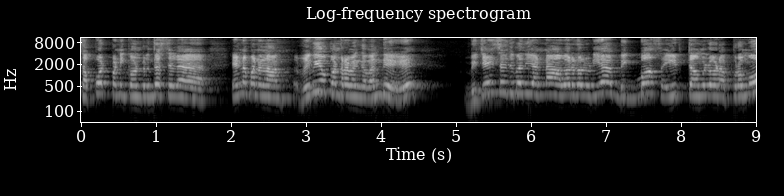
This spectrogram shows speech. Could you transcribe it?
சப்போர்ட் பண்ணி கொண்டிருந்த சில என்ன பண்ணலாம் ரிவ்யூ பண்றவங்க வந்து விஜய் சேதுபதி அண்ணா அவர்களுடைய பிக் பாஸ் எயிட் தமிழோட ப்ரொமோ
